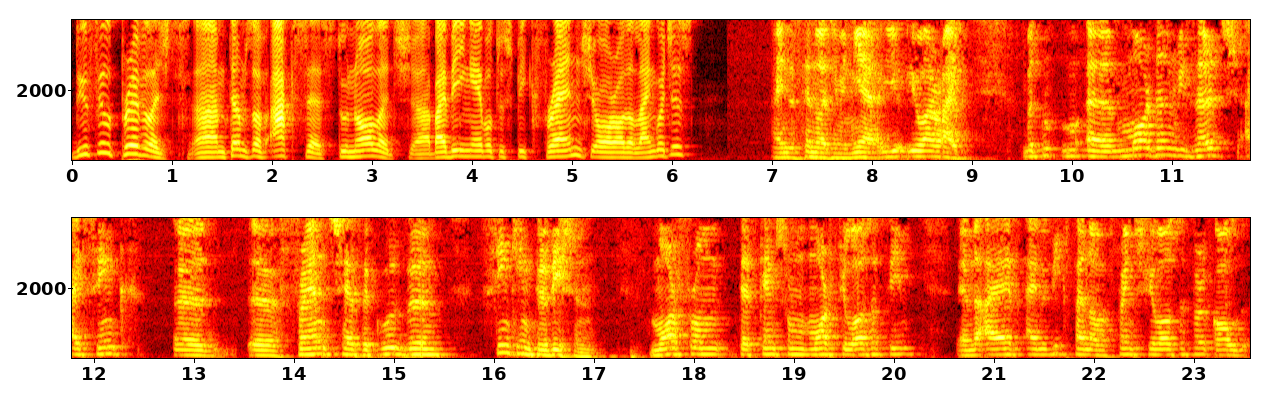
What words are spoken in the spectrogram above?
Do you feel privileged uh, in terms of access to knowledge uh, by being able to speak French or other languages? I understand what you mean. Yeah, you, you are right. But uh, modern research, I think uh, uh, French has a good um, thinking tradition, more from that comes from more philosophy. And I have, I'm a big fan of a French philosopher called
